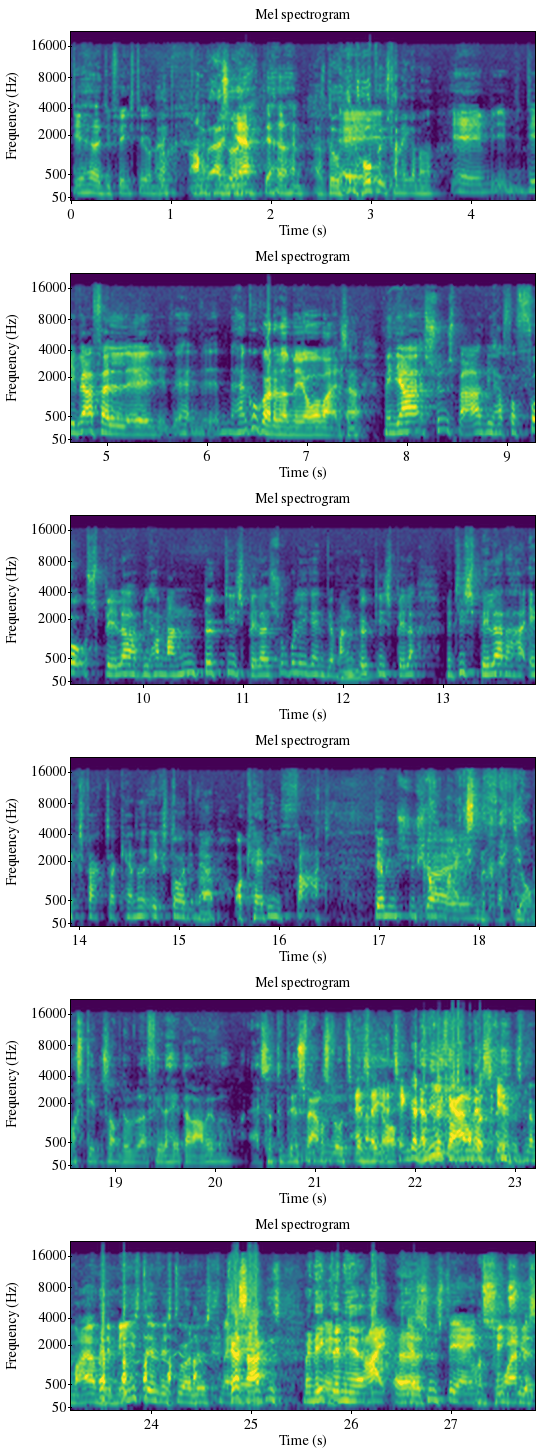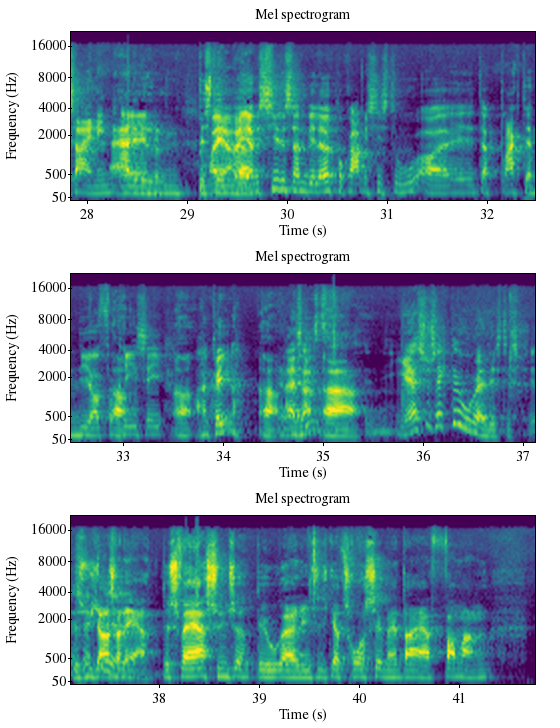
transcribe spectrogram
Det havde de fleste jo nok. Ja, men, altså, ja, det havde han. Altså, det var helt øh, håbløst, han ikke er med. Øh, det er i hvert fald... Øh, han, han kunne godt have været med i overvejelsen. Ja. Men jeg synes bare, at vi har for få spillere. Vi har mange dygtige spillere i Superligaen. Vi har mange mm. dygtige spillere. Men de spillere, der har x-faktor, kan noget ekstraordinært, ja. og kan det i fart dem synes jeg... Jeg ikke sådan rigtig op og skændes om, det ville være fedt at have der ramme Altså, det bliver svært at slå til Altså, jeg op. tænker, jeg du vil gerne op og skændes med mig om det meste, hvis du har lyst. Med, kan sagtens, men ikke men, den her. Nej, jeg øh, synes, det er en drømmesigning. Ja, det vil øhm, bestemt og jeg, og jeg vil sige det sådan, vi lavede et program i sidste uge, og øh, der bragte jeg den lige op for ja. PC, ja. og han griner. Ja. Altså, ja. jeg synes ikke, det er urealistisk. Jeg det synes jeg også, det er. Desværre synes jeg, det er urealistisk. Jeg tror simpelthen, der er for mange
